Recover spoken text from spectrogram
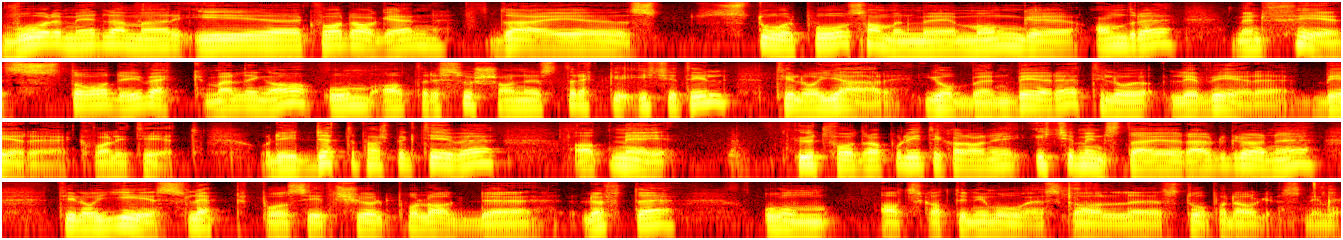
Våre medlemmer i hverdagen de står på sammen med mange andre, men får stadig vekk meldinger om at ressursene strekker ikke til til å gjøre jobben bedre, til å levere bedre kvalitet. Og Det er i dette perspektivet at vi utfordrer politikerne, ikke minst de rød-grønne, til å gi slipp på sitt selvpålagde løfte om at skattenivået skal eh, stå på dagens nivå.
